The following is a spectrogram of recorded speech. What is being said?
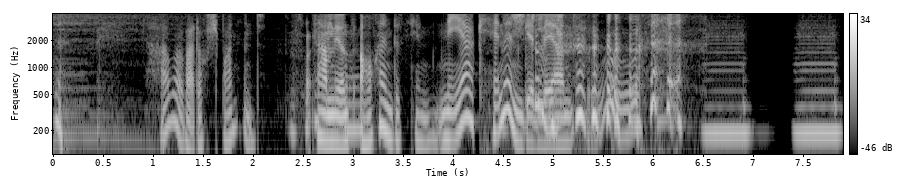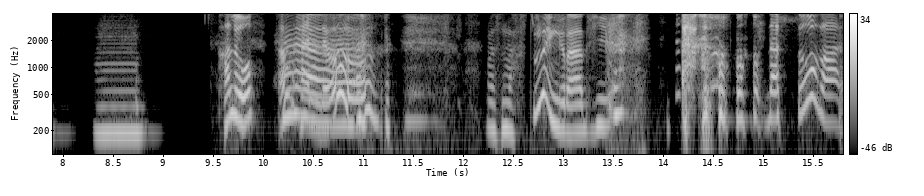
Aber war doch spannend. Das war Jetzt haben wir uns auch ein bisschen näher kennengelernt. Uh. Hallo. Oh, hallo. Was machst du denn gerade hier? Na sowas.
